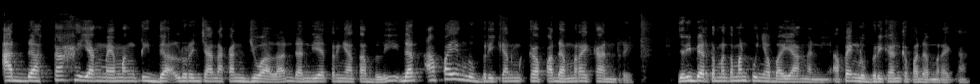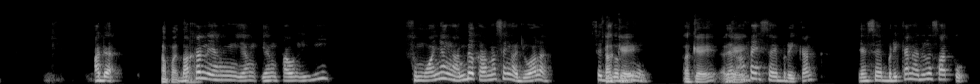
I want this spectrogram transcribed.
adakah yang memang tidak lu rencanakan jualan dan dia ternyata beli dan apa yang lu berikan kepada mereka Andre? Jadi biar teman-teman punya bayangan nih, apa yang lu berikan kepada mereka? Ada. Apa itu? Bahkan yang yang yang tahun ini semuanya ngambil karena saya nggak jualan. Saya juga okay. bingung. Oke. Okay, okay. Dan apa yang saya berikan? Yang saya berikan adalah satu.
